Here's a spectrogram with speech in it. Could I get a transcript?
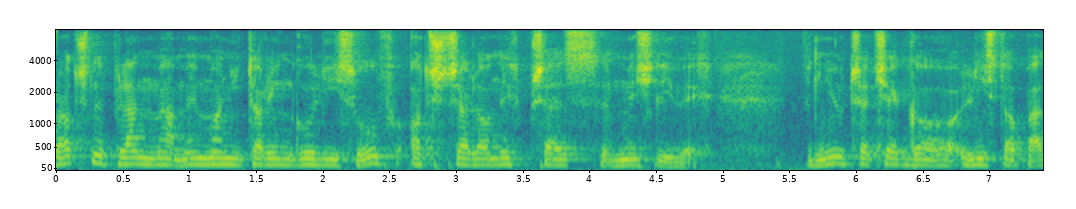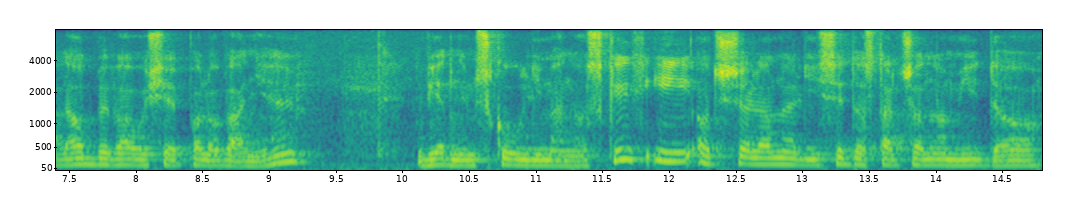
Roczny plan mamy monitoringu lisów odstrzelonych przez myśliwych. W dniu 3 listopada odbywało się polowanie w jednym z kół limanowskich i odstrzelone lisy dostarczono mi do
